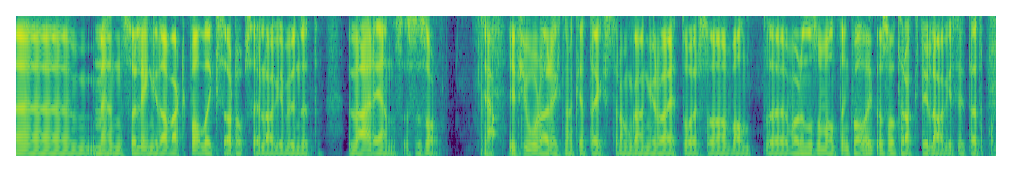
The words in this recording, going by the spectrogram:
Eh, Men så lenge det har vært kvalik, så har toppserielaget vunnet hver eneste sesong. Ja. I fjor da riktignok etter ekstraomganger, og ett år så vant, eh, var det noen som vant en kvalik, og så trakk de laget sitt etterpå.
